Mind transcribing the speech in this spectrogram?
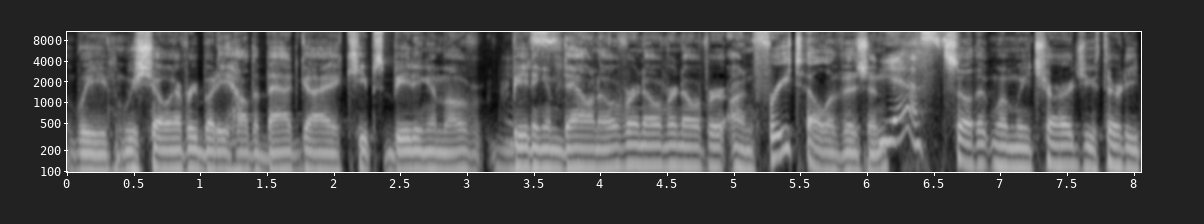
we we show everybody how the bad guy keeps beating him over beating him down over and over and over on free television. Yes. so that when we charge you $30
